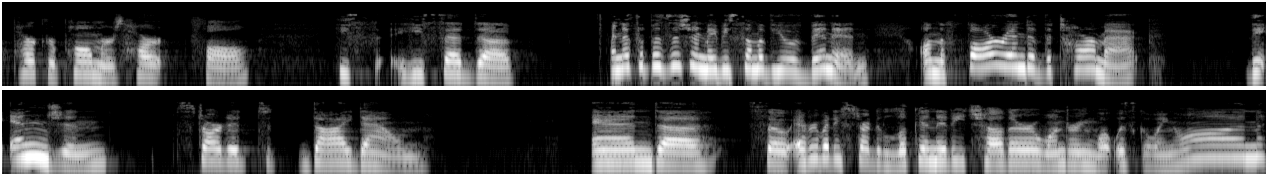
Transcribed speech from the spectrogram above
Parker Palmer's heart fall. He, he said, uh, and it's a position maybe some of you have been in. On the far end of the tarmac, the engine started to die down. And uh, so everybody started looking at each other, wondering what was going on.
